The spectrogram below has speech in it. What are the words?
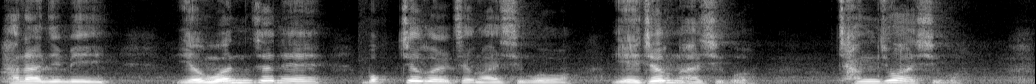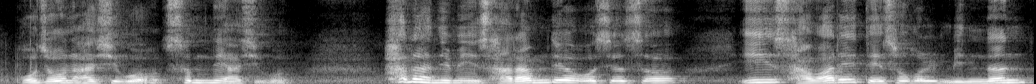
하나님이 영원전에 목적을 정하시고 예정하시고 창조하시고 보존하시고 섭리하시고 하나님이 사람 되어 오셔서 이 사활의 대속을 믿는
